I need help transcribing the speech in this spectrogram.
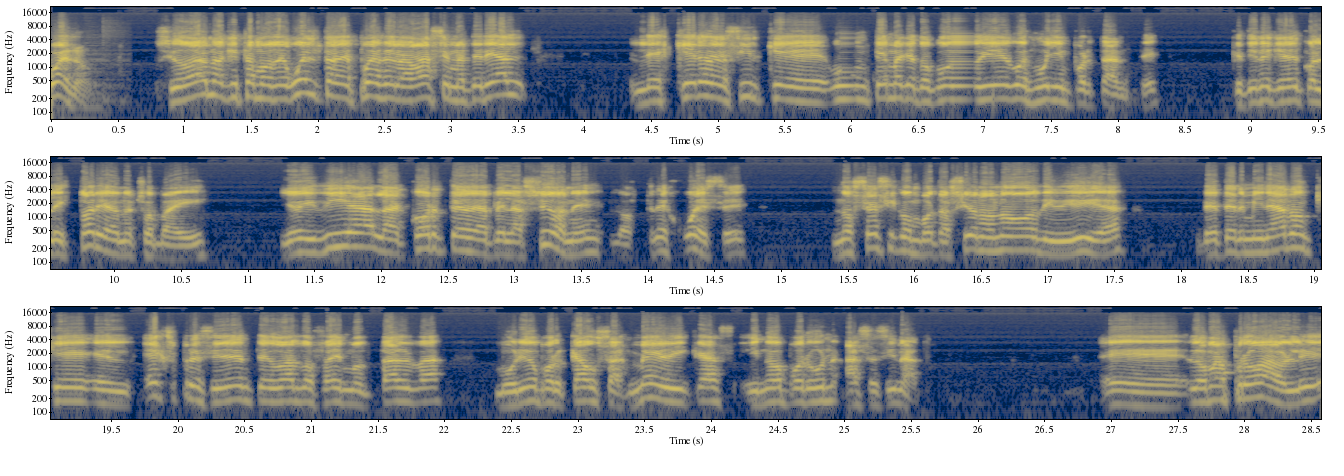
Bueno, ciudadanos, aquí estamos de vuelta después de la base material les quiero decir que un tema que tocó Diego es muy importante, que tiene que ver con la historia de nuestro país. Y hoy día la Corte de Apelaciones, los tres jueces, no sé si con votación o no dividida, determinaron que el expresidente Eduardo Frei Montalva murió por causas médicas y no por un asesinato. Eh, lo más probable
